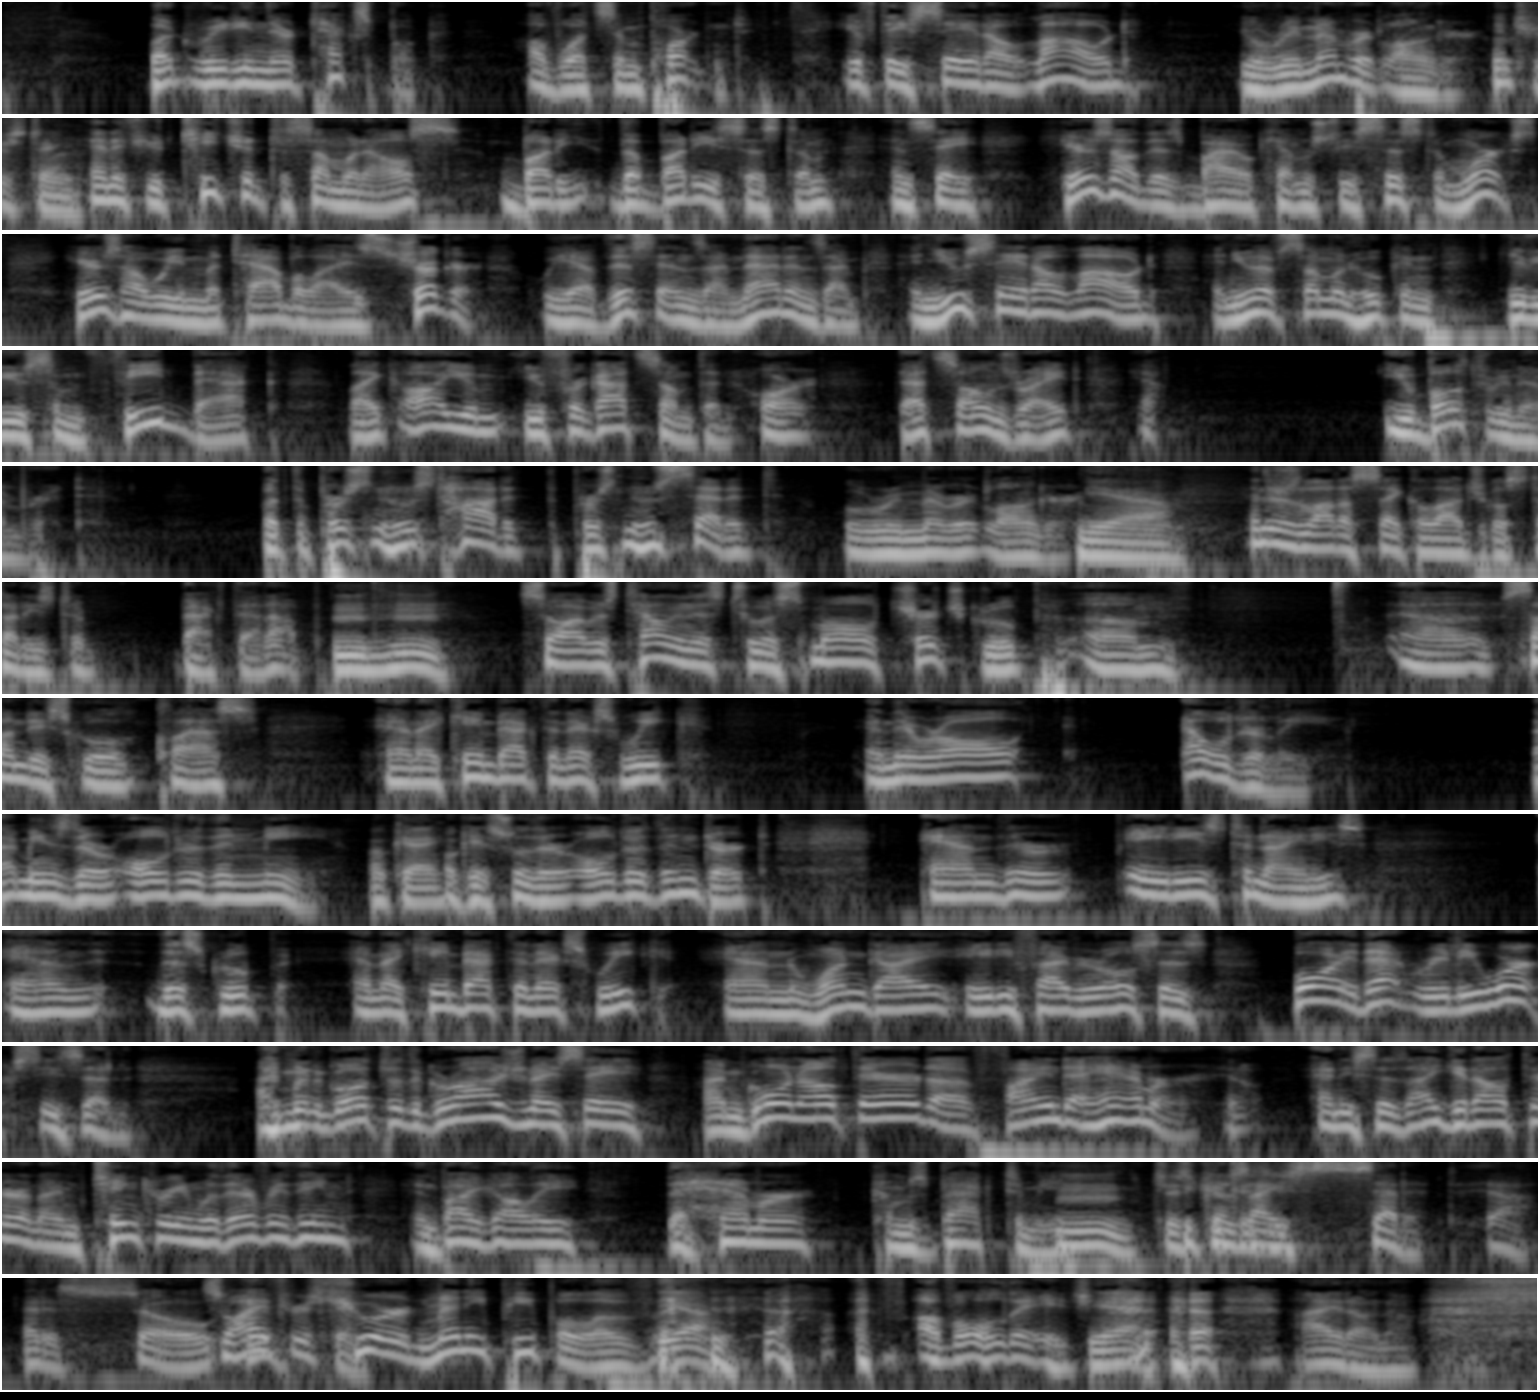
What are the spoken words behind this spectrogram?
but reading their textbook of what's important. If they say it out loud, you'll remember it longer. Interesting. And if you teach it to someone else, buddy, the buddy system, and say, here's how this biochemistry system works. Here's how we metabolize sugar. We have this enzyme, that enzyme. And you say it out loud, and you have someone who can give you some feedback, like, oh, you, you forgot something, or that sounds right. Yeah. You both remember it. But the person who's taught it, the person who said it, will remember it longer. yeah. And there's a lot of psychological studies to back that up. Mm-hmm. So I was telling this to a small church group, um, uh, Sunday school class, and I came back the next week, and they were all elderly. That means they're older than me. Okay. Okay, so they're older than dirt, and they're 80s to 90s. And this group, and I came back the next week, and one guy, 85 year old, says, Boy, that really works. He said, I'm going to go out to the garage and I say, I'm going out there to find a hammer. You know, and he says, I get out there and I'm tinkering with everything, and by golly, the hammer comes back to me Hmm, just because, because I said it. Yeah. That is so, So I've cured many people of Yeah. of, of old age. Yeah. I don't know.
